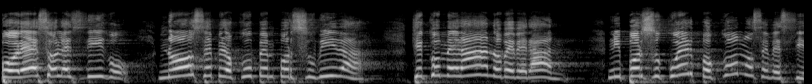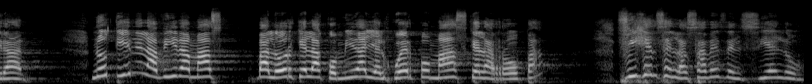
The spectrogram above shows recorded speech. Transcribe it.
Por eso les digo, no se preocupen por su vida, qué comerán o beberán, ni por su cuerpo, cómo se vestirán. ¿No tiene la vida más valor que la comida y el cuerpo más que la ropa? Fíjense en las aves del cielo.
